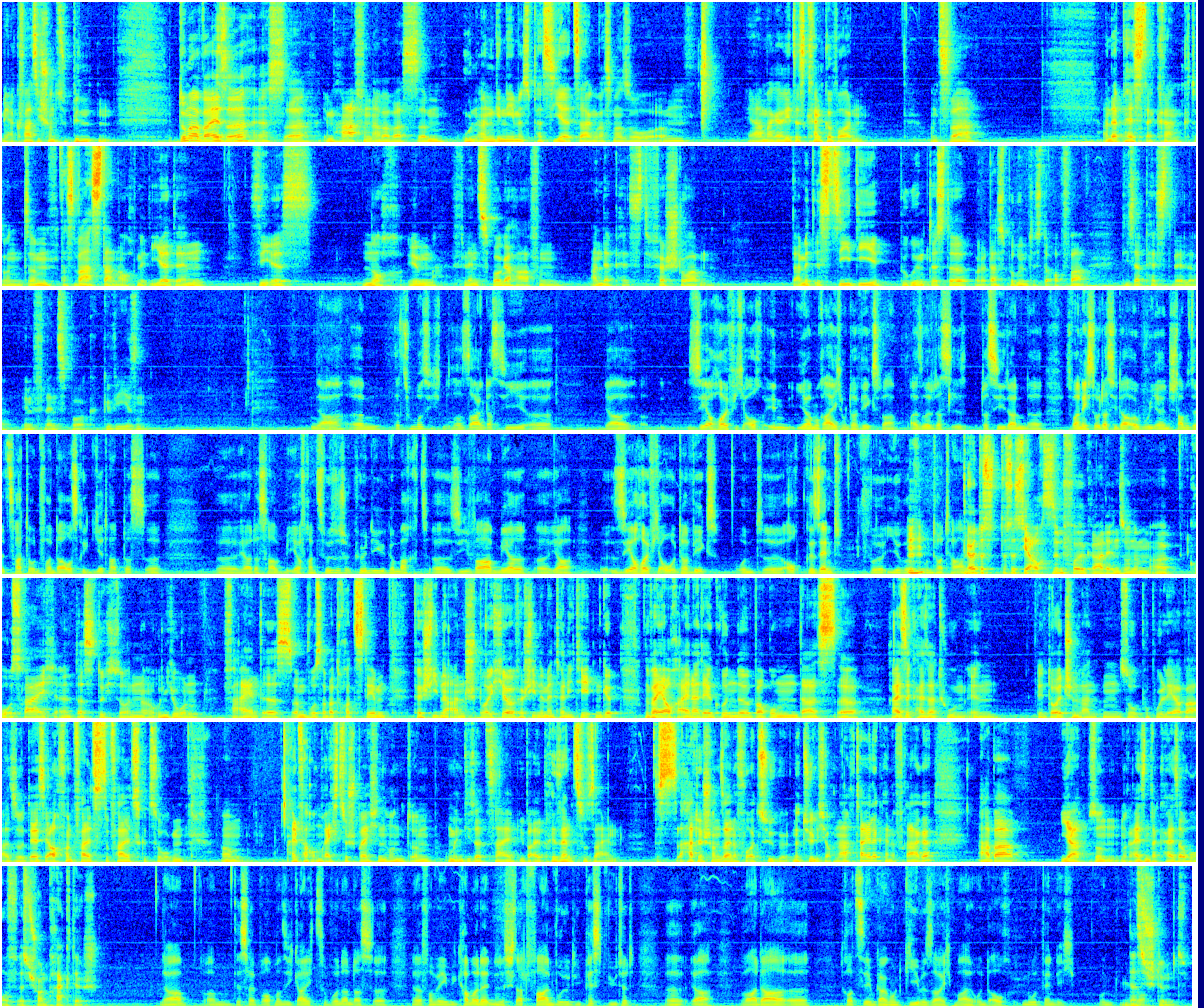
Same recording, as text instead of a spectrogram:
ja, quasi schon zu binden. Dummerweise ist äh, im Hafen aber was ähm, Unangenehmes passiert, sagen wir es mal so. Ähm, ja, Margarete ist krank geworden. Und zwar an der Pest erkrankt. Und ähm, das war es dann auch mit ihr, denn sie ist noch im Flensburger Hafen an der Pest verstorben. Damit ist sie die berühmteste oder das berühmteste Opfer dieser Pestwelle in Flensburg gewesen. Ja, ähm, dazu muss ich noch sagen, dass sie äh, ja sehr häufig auch in ihrem Reich unterwegs war. Also das ist, dass sie dann, äh, es war nicht so, dass sie da irgendwo ihren Stammsitz hatte und von da aus regiert hat. Das, äh, äh, ja, das haben eher französische Könige gemacht. Äh, sie war mehr, äh, ja, sehr häufig auch unterwegs und auch präsent für ihre mhm. Untertanen. Ja, das, das ist ja auch sinnvoll, gerade in so einem Großreich, das durch so eine Union vereint ist, ähm, wo es aber trotzdem verschiedene Ansprüche, verschiedene Mentalitäten gibt. Das war ja auch einer der Gründe, warum das äh, Reisekaisertum in den deutschen Landen so populär war. Also der ist ja auch von Pfalz zu Pfalz gezogen, ähm, einfach um Recht zu sprechen und ähm, um in dieser Zeit überall präsent zu sein. Das hatte schon seine Vorzüge. Natürlich auch Nachteile, keine Frage. Aber ja, so ein reisender Kaiserhof ist schon praktisch. Ja, ähm, deshalb braucht man sich gar nicht zu wundern, dass, äh, ne, von wegen, wie kann man denn in eine Stadt fahren, wo die Pest wütet? Äh, ja, war da äh, trotzdem gang und gäbe, sag ich mal, und auch notwendig. Und, das ja. stimmt.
